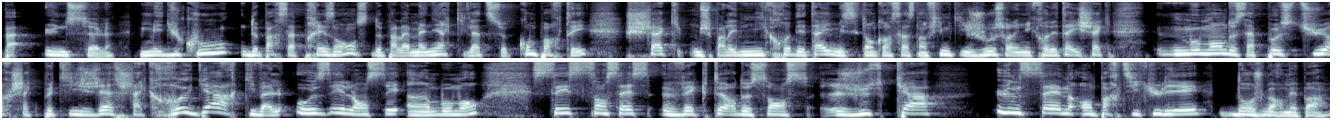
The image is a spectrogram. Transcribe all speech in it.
pas une seule. Mais du coup, de par sa présence, de par la manière qu'il a de se comporter, chaque, je parlais de micro détails, mais c'est encore ça, c'est un film qui joue sur les micro détails, chaque moment de sa posture, chaque petit geste, chaque regard qu'il va oser lancer à un moment, c'est sans cesse vecteur de sens. Jusqu'à une scène en particulier dont je me remets pas,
